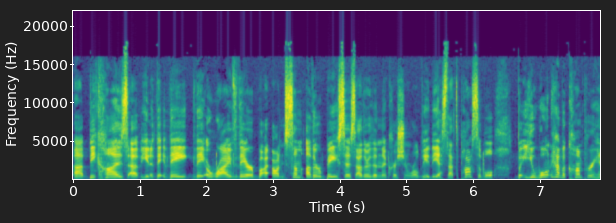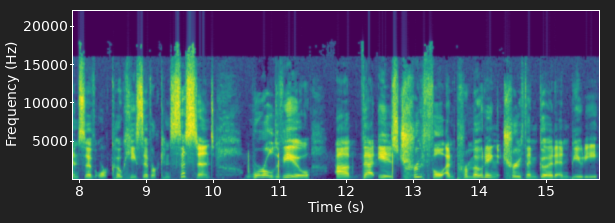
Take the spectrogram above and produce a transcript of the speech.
uh, because uh, you know they, they they arrive there by, on some other basis other than the Christian worldview. Yes, that's possible, but you won't have a comprehensive or cohesive or consistent worldview uh, that is truthful and promoting truth and good and beauty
